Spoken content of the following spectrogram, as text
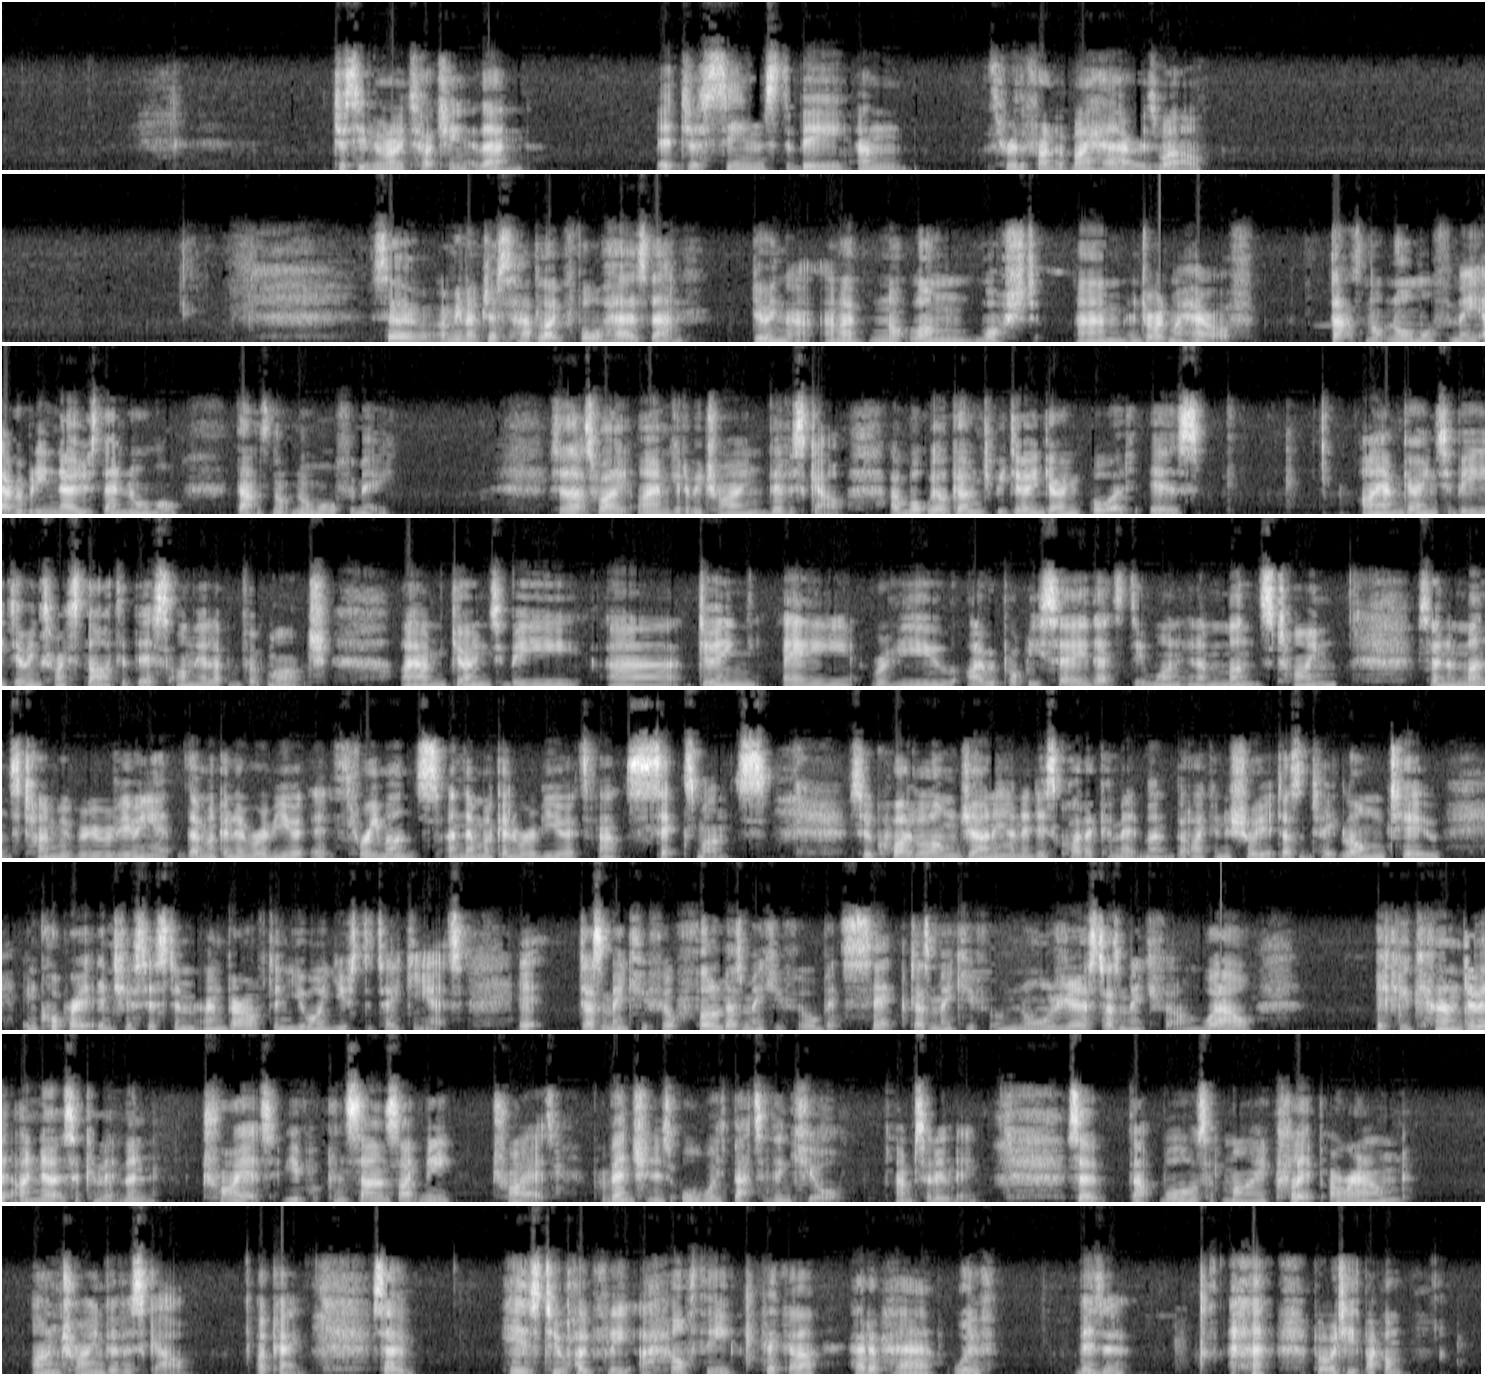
just even when I'm touching it then, it just seems to be, and through the front of my hair as well. So, I mean, I've just had like four hairs then doing that, and I've not long washed um, and dried my hair off. That's not normal for me. Everybody knows they're normal. That's not normal for me. So that's why I am going to be trying Viviscal. And what we are going to be doing going forward is I am going to be doing, so I started this on the 11th of March. I am going to be uh, doing a review. I would probably say let's do one in a month's time. So in a month's time we'll be reviewing it. Then we're going to review it at three months, and then we're going to review it at six months. So quite a long journey, and it is quite a commitment. But I can assure you, it doesn't take long to incorporate it into your system, and very often you are used to taking it. It doesn't make you feel full, doesn't make you feel a bit sick, doesn't make you feel nauseous, doesn't make you feel unwell. If you can do it, I know it's a commitment, try it. If you've got concerns like me, try it. Prevention is always better than cure. Absolutely. So that was my clip around I'm trying Viviscal. Okay, so here's to hopefully a healthy, thicker head of hair with Visa. Put my teeth back on,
